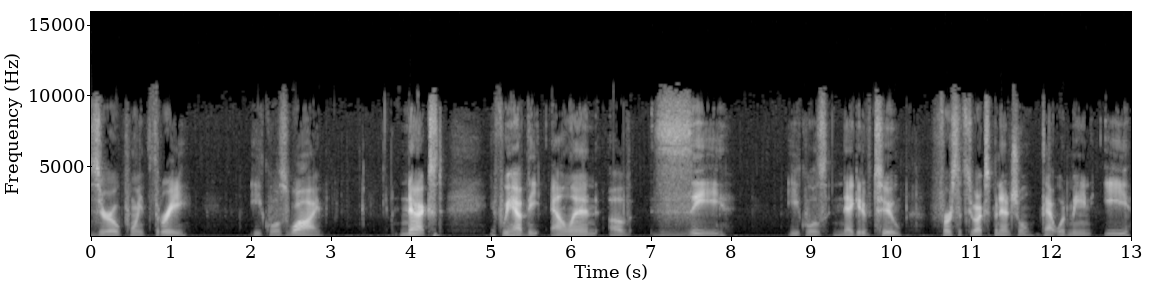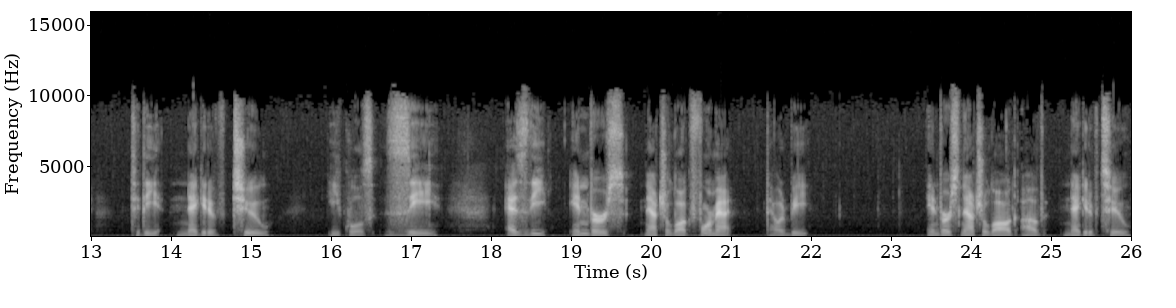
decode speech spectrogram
0.3 equals y. Next, if we have the ln of z equals negative 2, first let's do exponential. That would mean e to the negative 2 equals z. As the inverse natural log format, that would be inverse natural log of negative 2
